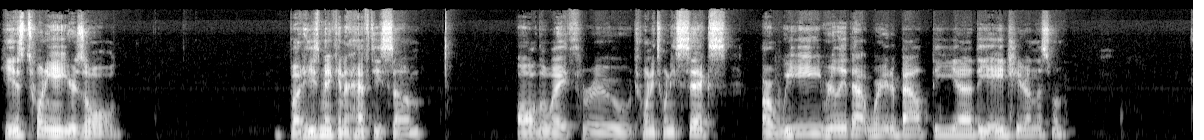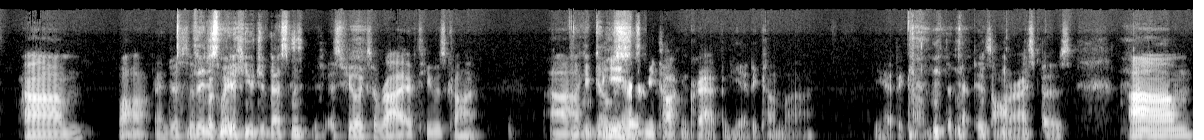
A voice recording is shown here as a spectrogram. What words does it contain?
He is 28 years old, but he's making a hefty sum all the way through 2026. Are we really that worried about the uh, the age here on this one? Um. Wow. And just they just made a huge investment. As Felix arrived, he was gone. Um, like a ghost. He heard me talking crap, and he had to come. Uh, he had to come defend his honor, I suppose. Um,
